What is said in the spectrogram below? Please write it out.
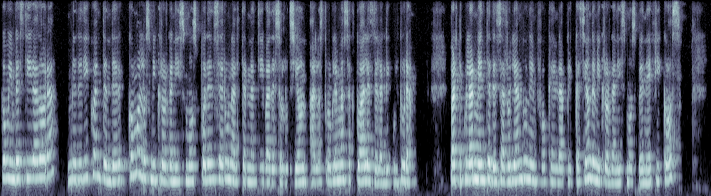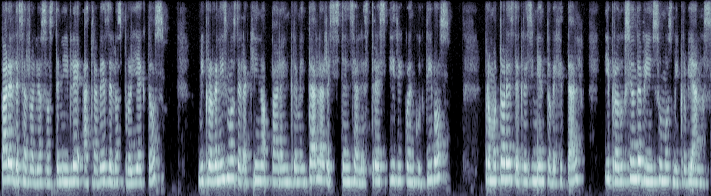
Como investigadora, me dedico a entender cómo los microorganismos pueden ser una alternativa de solución a los problemas actuales de la agricultura, particularmente desarrollando un enfoque en la aplicación de microorganismos benéficos para el desarrollo sostenible a través de los proyectos microorganismos de la quinoa para incrementar la resistencia al estrés hídrico en cultivos, promotores de crecimiento vegetal y producción de bioinsumos microbianos,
